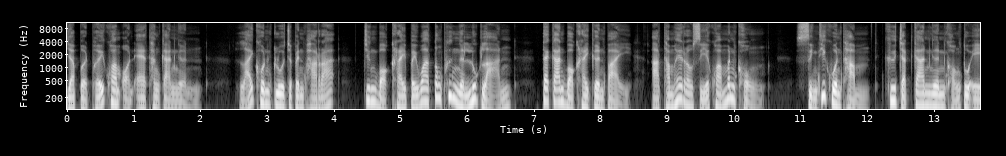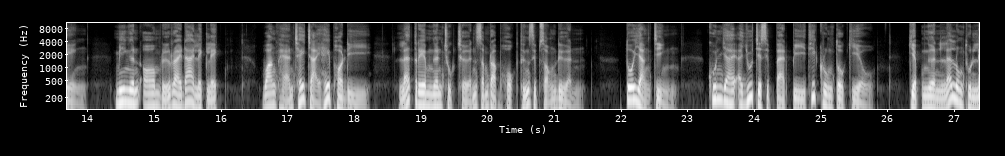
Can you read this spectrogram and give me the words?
อย่าเปิดเผยความอ่อนแอทางการเงิน หลายคนกลัวจะเป็นภาระ จึงบอกใครไปว่าต้องพึ่งเงินลูกหลาน แต่การบอกใครเกินไป อาจทำให้เราเสียความมั่นคง สิ่งที่ควรทำคือจัดการเงินของตัวเอง มีเงินออมหรือรายได้เล็กๆ วางแผนใช้จ่ายให้พอดี และเตรียมเงินฉุกเฉินสำหรับ 6-12 เดือน ตัวอย่างจริง คุณยายอายุ 78 ปีที่กรุงโตเกียว เก็บเงินและลงทุนเ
